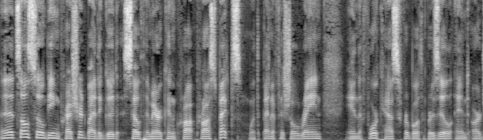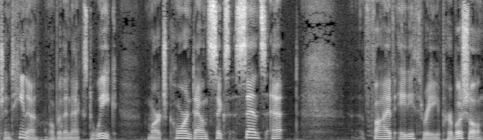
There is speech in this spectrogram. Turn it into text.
uh, it's also being pressured by the good South American crop prospects, with beneficial rain in the forecast for both Brazil and Argentina over the next week. March corn down 6 cents at 583 per bushel.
